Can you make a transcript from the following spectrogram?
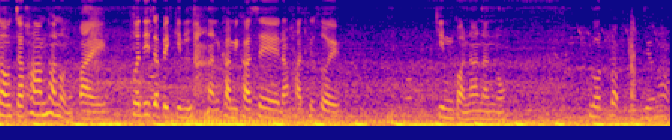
เราจะข้ามถนนไป เพื่อที่จะไปกินร้านคามิคาเซ่นะคะ ที่เคยกินก่อนหน้านั้นเนาะรถแบบเยอะมาก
